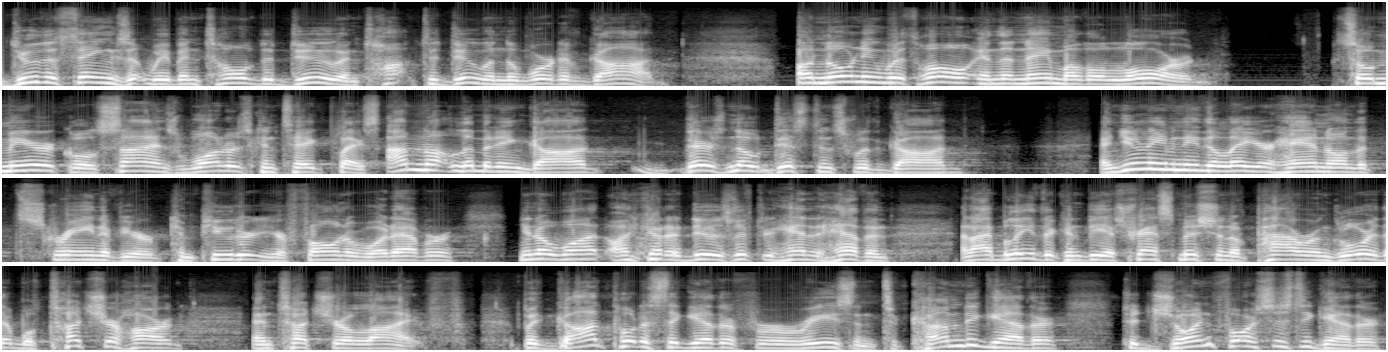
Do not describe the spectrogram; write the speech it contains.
do the things that we've been told to do and taught to do in the Word of God. Anointing with in the name of the Lord. So miracles, signs, wonders can take place. I'm not limiting God. There's no distance with God. And you don't even need to lay your hand on the screen of your computer, your phone, or whatever. You know what? All you got to do is lift your hand in heaven. And I believe there can be a transmission of power and glory that will touch your heart and touch your life. But God put us together for a reason to come together, to join forces together,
